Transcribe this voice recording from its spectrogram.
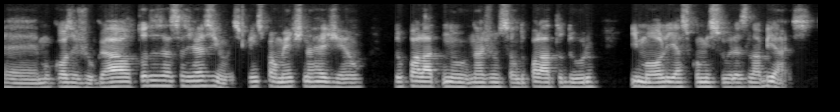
é, mucosa jugal, todas essas regiões, principalmente na região do palato, no, na junção do palato duro e mole e as comissuras labiais.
